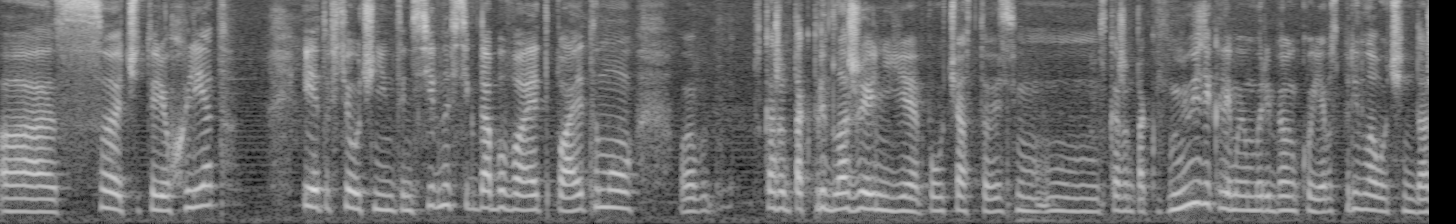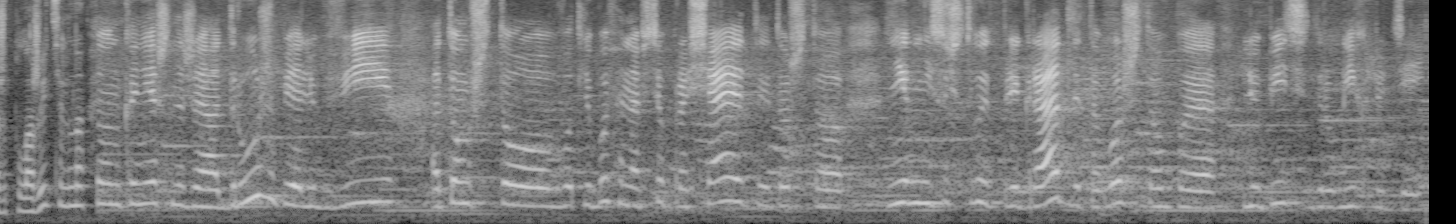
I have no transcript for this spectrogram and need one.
э, с четырех лет. И это все очень интенсивно всегда бывает, поэтому э, скажем так, предложение поучаствовать, скажем так, в мюзикле моему ребенку я восприняла очень даже положительно. Он, конечно же, о дружбе, о любви, о том, что вот любовь, она все прощает, и то, что не, не существует преград для того, чтобы любить других людей.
